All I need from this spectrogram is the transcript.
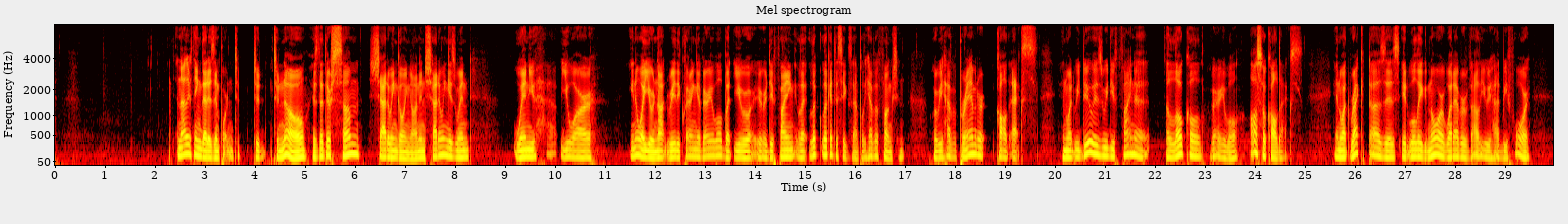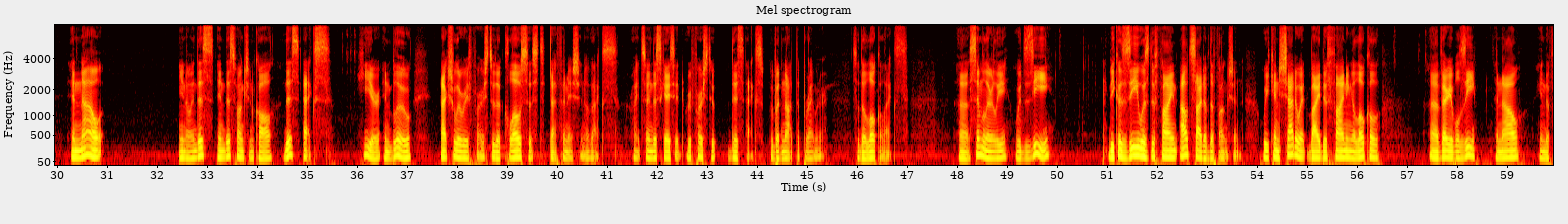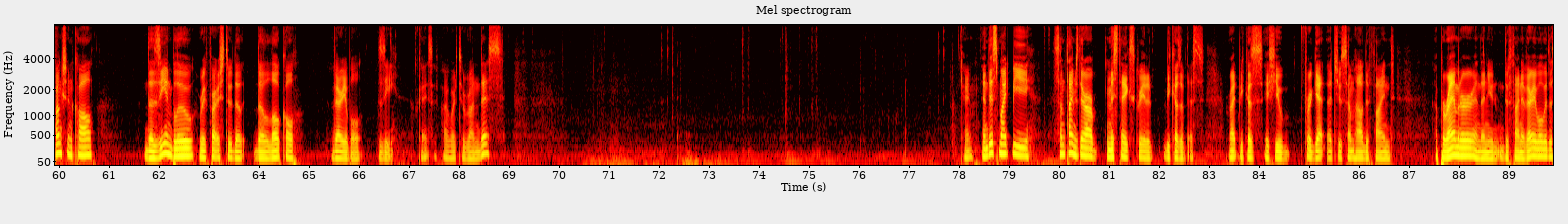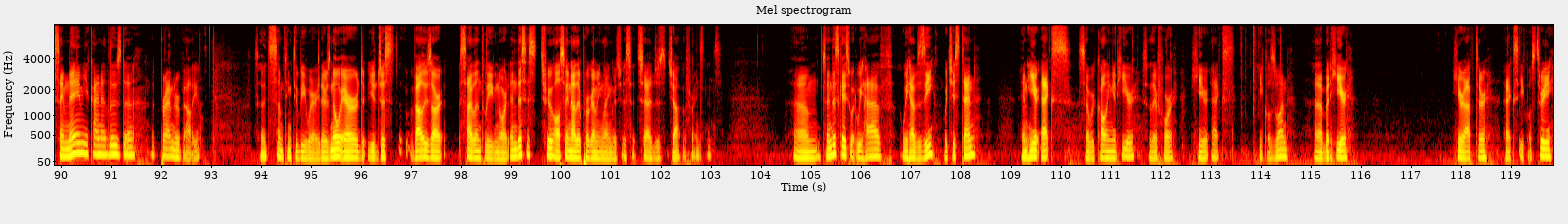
Another thing that is important to, to, to know is that there's some shadowing going on, and shadowing is when when you you are in a way you're not really declaring a variable, but you're, you're defining, like, look, look at this example. You have a function where we have a parameter called x. And what we do is we define a, a local variable also called x. And what Racket does is it will ignore whatever value you had before. And now, you know, in this in this function call, this x here in blue actually refers to the closest definition of x right? So in this case, it refers to this x, but not the parameter, so the local x. Uh, similarly, with z, because z was defined outside of the function, we can shadow it by defining a local uh, variable z, and now in the function call, the z in blue refers to the, the local variable z. Okay, so if I were to run this, Okay, and this might be, sometimes there are mistakes created because of this, right? Because if you forget that you somehow defined a parameter and then you define a variable with the same name, you kind of lose the, the parameter value. So it's something to be wary. There's no error. You just, values are silently ignored. And this is true also in other programming languages, such as Java, for instance. Um, so in this case, what we have we have z, which is 10, and here x, so we're calling it here, so therefore here x equals 1, uh, but here, hereafter, x equals 3,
